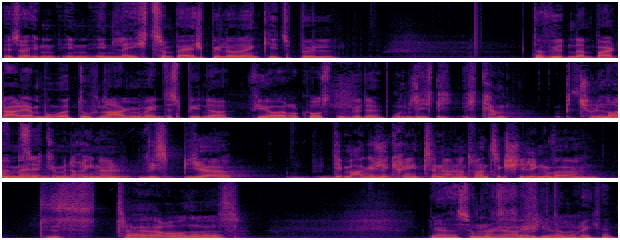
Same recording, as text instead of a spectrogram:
Also in, in, in Lech zum Beispiel oder in Kitzbühel, da würden dann bald alle am Hungertuch nagen, wenn das Bier nur 4 Euro kosten würde und Ich, nicht. ich, ich kann, Entschuldigung, ich, meine, ich 19. kann mich noch erinnern, wie das Bier die magische Grenze 29 Schilling war. Das ist 2 Euro oder was? Ja, das so kannst du Naja, es ja Euro. umrechnen.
